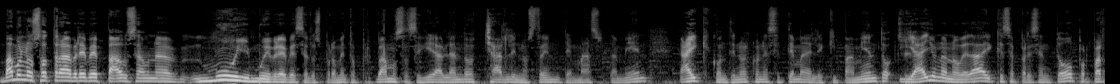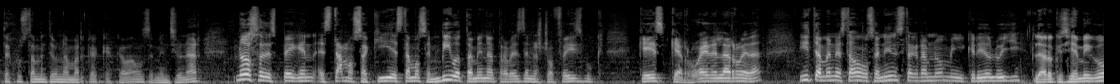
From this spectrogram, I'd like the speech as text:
Vámonos a otra breve pausa, una muy, muy breve, se los prometo, porque vamos a seguir hablando. Charlie nos trae un temazo también. Hay que continuar con ese tema del equipamiento. Y hay una novedad ahí que se presentó por parte justamente de una marca que acabamos de mencionar. No se despeguen, estamos aquí, estamos en vivo también a través de nuestro Facebook, que es Que Ruede la Rueda. Y también estamos en Instagram, ¿no, mi querido Luigi? Claro que sí, amigo.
